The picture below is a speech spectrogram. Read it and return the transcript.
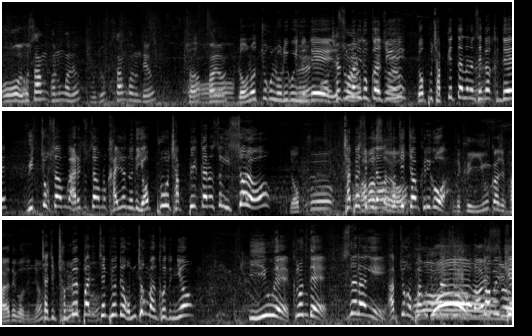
어 이거 싸움 거는 거네요? 뭐죠? 싸움 거는데요? 저 과연? 러너 쪽을 노리고 네. 있는데 어, 채도 순간? 이동까지? 여프 잡겠다는 네. 생각 근데 위쪽 싸움과 아래쪽 싸움으로 갈렸는데 여프 잡힐 가능성 있어요. 여프 잡혔습니다. 선취점 그리고 근데 그 이후까지 봐야 되거든요. 자 지금 전멸 네, 빠진 그렇죠. 챔피언들 엄청 많거든요. 이 이후에 그런데 스나랑이 앞쪽으로 파고 나이스. 더블킬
